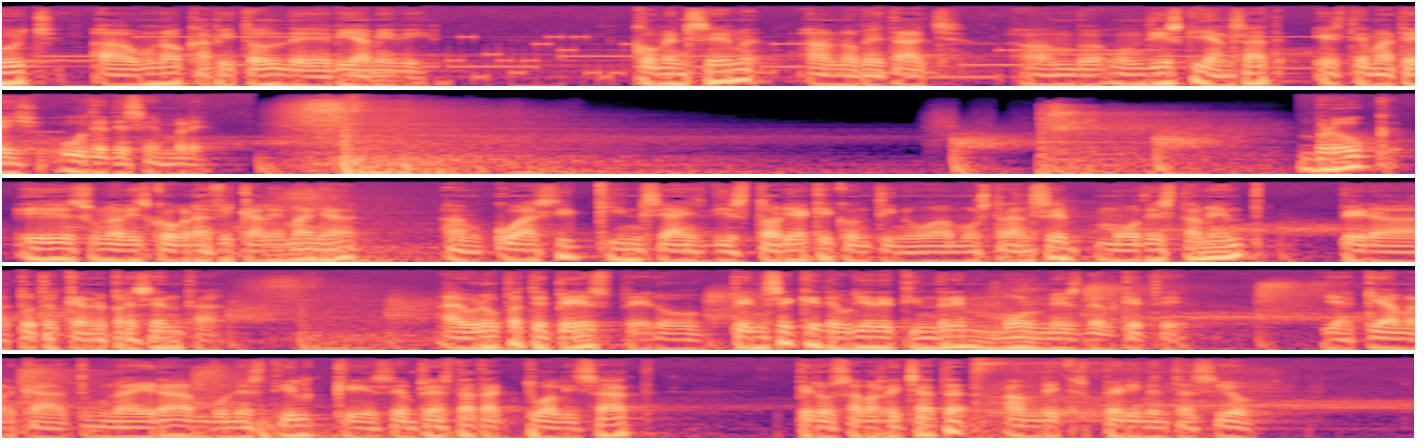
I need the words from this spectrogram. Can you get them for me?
Benvinguts a un nou capítol de Via Midi. Comencem amb novetats, amb un disc llançat este mateix 1 de desembre. Broke és una discogràfica alemanya amb quasi 15 anys d'història que continua mostrant-se modestament per a tot el que representa. A Europa té pes, però pense que hauria de tindre molt més del que té ja que ha marcat una era amb un estil que sempre ha estat actualitzat, però s'ha barrejat amb experimentació,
